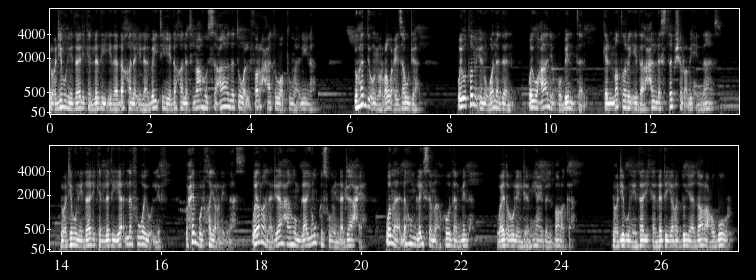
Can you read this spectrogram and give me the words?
يعجبني ذلك الذي إذا دخل إلى بيته دخلت معه السعادة والفرحة والطمأنينة. يهدئ من روع زوجة ويطمئن ولدا ويعانق بنتا كالمطر إذا حل استبشر به الناس. يعجبني ذلك الذي يألف ويؤلف يحب الخير للناس ويرى نجاحهم لا ينقص من نجاحه وما لهم ليس مأخوذا منه ويدعو للجميع بالبركة. يعجبني ذلك الذي يرى الدنيا دار عبور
